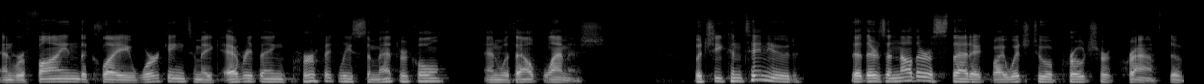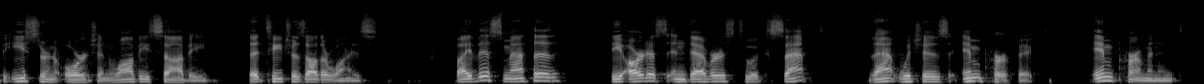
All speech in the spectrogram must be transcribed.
and refine the clay, working to make everything perfectly symmetrical and without blemish. But she continued that there's another aesthetic by which to approach her craft of Eastern origin, wabi sabi, that teaches otherwise. By this method, the artist endeavors to accept that which is imperfect, impermanent,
